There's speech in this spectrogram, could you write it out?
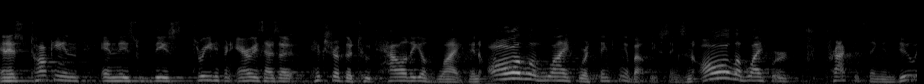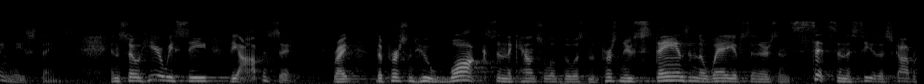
And it's talking in, in these, these three different areas as a picture of the totality of life. In all of life, we're thinking about these things. In all of life, we're practicing and doing these things. And so here we see the opposite, right? The person who walks in the counsel of the wicked, the person who stands in the way of sinners and sits in the seat of the scoffer.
